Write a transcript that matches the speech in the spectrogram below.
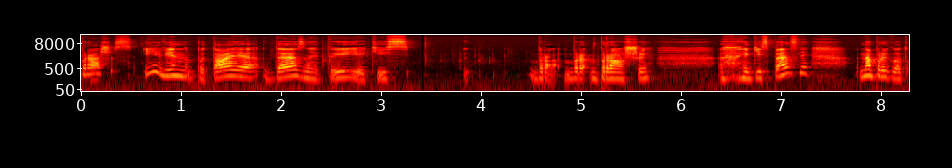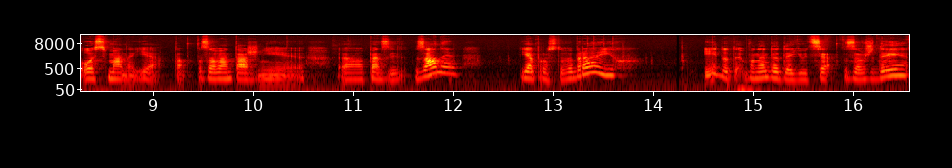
Brushes, і він питає, де знайти якісь бра бра браші, якісь пензлі. Наприклад, ось в мене є там завантажені е, пензлі зани. Я просто вибираю їх, і вони додаються завжди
